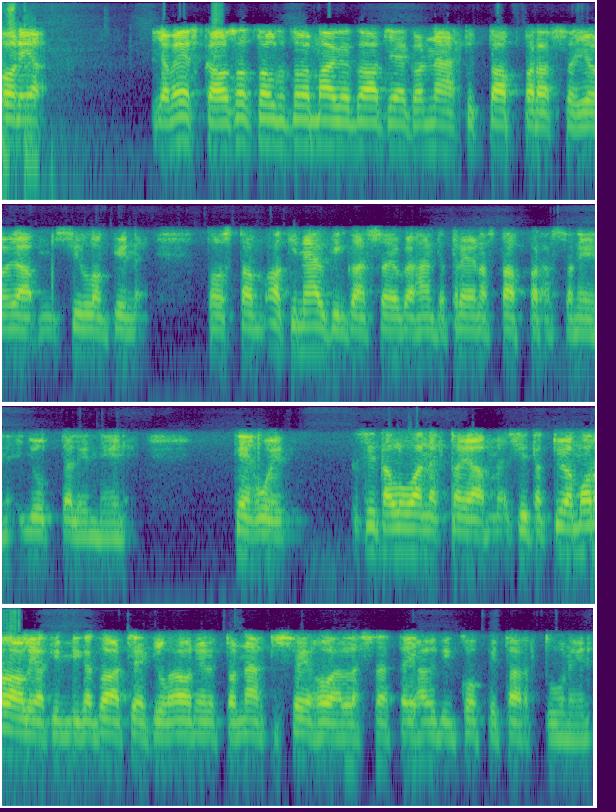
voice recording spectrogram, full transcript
on, ja, ja Veska-osastolta tuo Michael Gajek on nähty Tapparassa jo, ja silloinkin tuosta Aki Näykin kanssa, joka häntä treenasi Tapparassa, niin juttelin, niin kehui sitä luonnetta ja sitä työmoraaliakin, mikä Gajekilla on, ja nyt on nähty CHL, että ihan hyvin koppi tarttuu, niin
